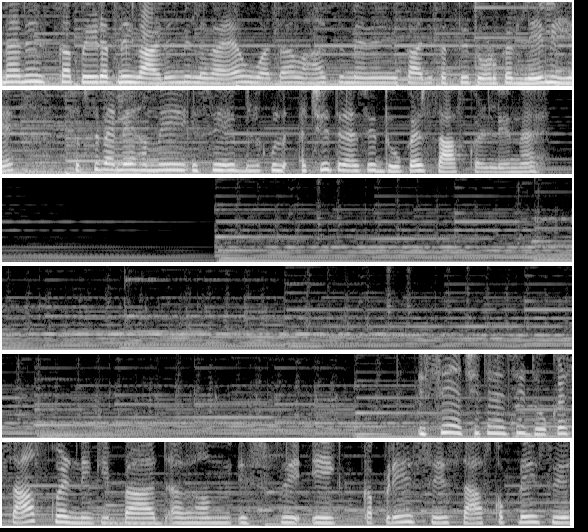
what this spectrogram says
मैंने इसका पेड़ अपने गार्डन में लगाया हुआ था वहाँ से मैंने ये सारी पत्ती तोड़कर ले ली है। सबसे पहले हमें इसे बिल्कुल अच्छी तरह से धोकर साफ़ कर लेना है। इसे अच्छी तरह से धोकर साफ़ करने के बाद अब हम इसे एक कपड़े से, साफ़ कपड़े से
